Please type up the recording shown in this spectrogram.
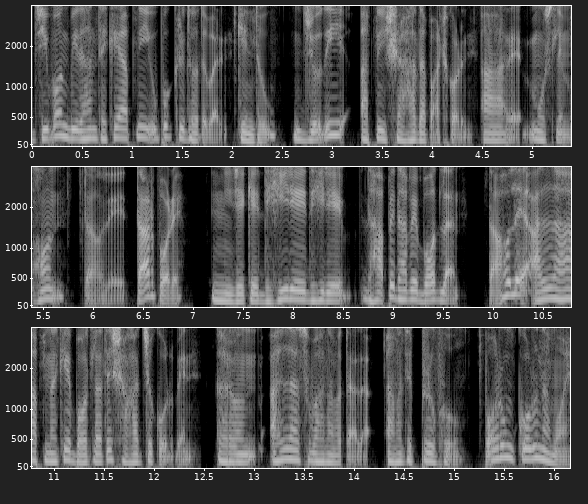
জীবন বিধান থেকে আপনি উপকৃত হতে পারেন। কিন্তু যদি আপনি শাহাদা পাঠ করেন আর মুসলিম হন, তাহলে তারপরে নিজেকে ধীরে ধীরে ধাপে ধাপে বদলান, তাহলে আল্লাহ আপনাকে বদলাতে সাহায্য করবেন। কারণ আল্লাহ সুবাহতালা আমাদের প্রভু পরম করুণাময়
